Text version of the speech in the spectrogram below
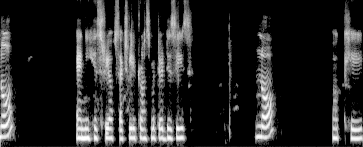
no. Any history of sexually transmitted disease? No. Okay.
